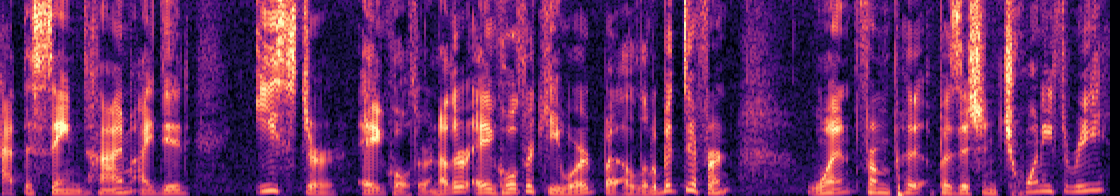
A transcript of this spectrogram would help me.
At the same time, I did Easter egg holder, another egg holder keyword, but a little bit different went from p- position 23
